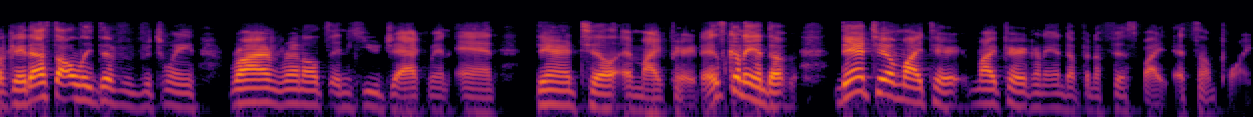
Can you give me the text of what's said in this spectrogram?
Okay, that's the only difference between Ryan Reynolds and Hugh Jackman and Darren Till and Mike Perry. It's gonna end up Darren Till and Mike, Ter- Mike Perry are gonna end up in a fist fight at some point.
